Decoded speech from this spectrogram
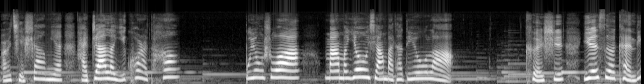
而且上面还沾了一块汤。不用说啊，妈妈又想把它丢了。可是约瑟肯定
